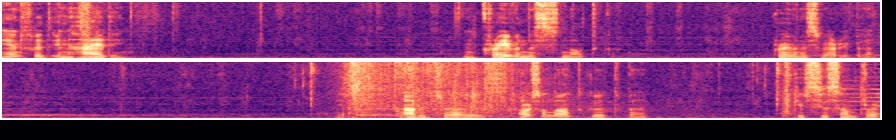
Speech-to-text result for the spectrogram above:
Yenfrid in hiding. And Craven is not good. Craven is very bad. Yeah. Arbitrary is also not good, but gives you some trade.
